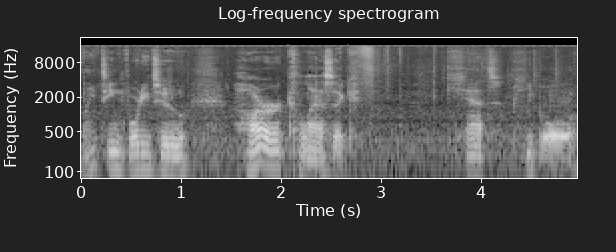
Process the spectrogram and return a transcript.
1942 horror classic Cat People.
